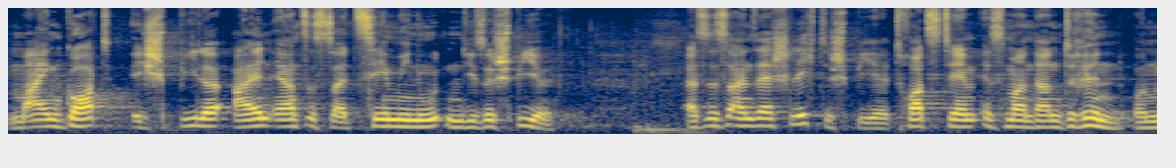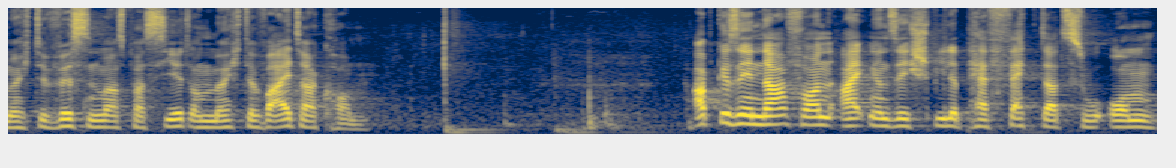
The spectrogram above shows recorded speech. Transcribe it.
mein Gott, ich spiele allen Ernstes seit zehn Minuten dieses Spiel. Es ist ein sehr schlichtes Spiel, trotzdem ist man dann drin und möchte wissen, was passiert und möchte weiterkommen. Abgesehen davon eignen sich Spiele perfekt dazu, um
